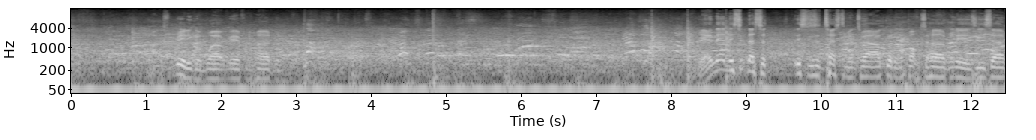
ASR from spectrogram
That's really good work here from Herdman. Yeah, and this, that's a, this is a testament to how good of a boxer Herdman is. He's um,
